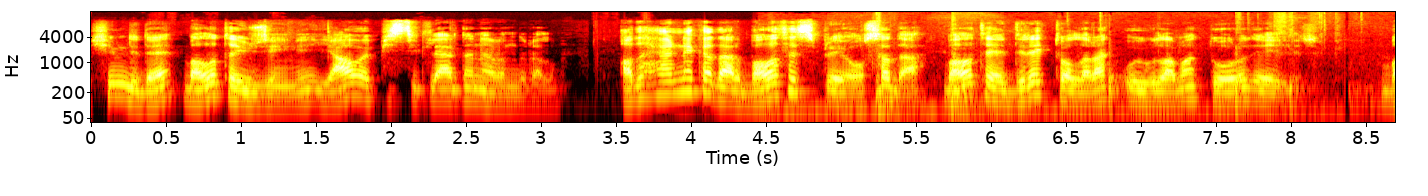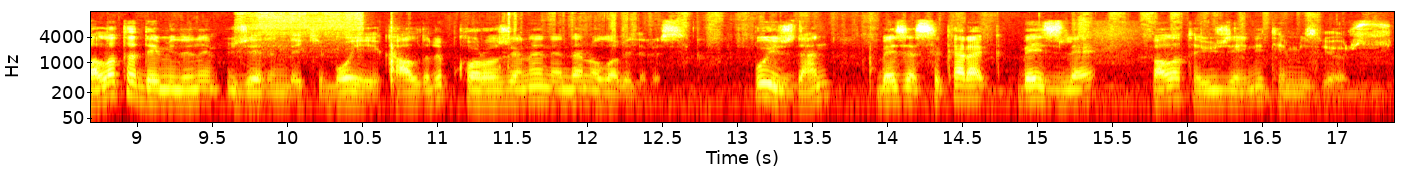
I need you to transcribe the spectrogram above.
Şimdi de balata yüzeyini yağ ve pisliklerden arındıralım. Adı her ne kadar balata spreyi olsa da balataya direkt olarak uygulamak doğru değildir. Balata demirinin üzerindeki boyayı kaldırıp korozyona neden olabiliriz. Bu yüzden beze sıkarak bezle balata yüzeyini temizliyoruz.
